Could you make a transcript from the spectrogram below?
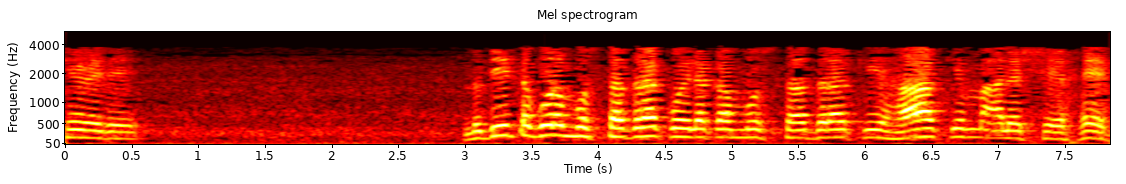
شوی دی نو دې ته ګور مستدرک وی لکه مستدرک حاکم علی الشیخین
